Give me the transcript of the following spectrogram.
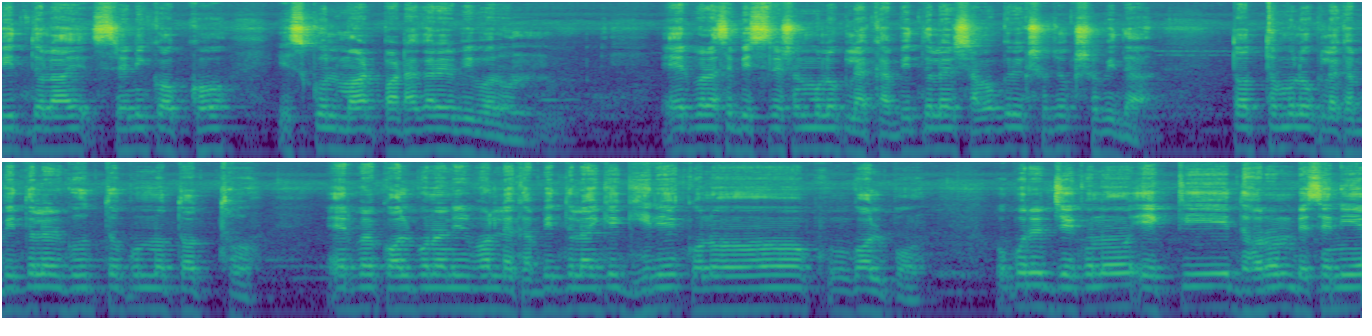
বিদ্যালয়, শ্রেণীকক্ষ, স্কুল মাঠ, পাঠাগারের বিবরণ। এরপর আছে বিশ্লেষণমূলক লেখা, বিদ্যালয়ের সামগ্রিক সুযোগ সুবিধা, তথ্যমূলক লেখা, বিদ্যালয়ের গুরুত্বপূর্ণ তথ্য। এরপর কল্পনা নির্ভর লেখা, বিদ্যালয়কে ঘিরে কোনো গল্প। উপরের যে কোনো একটি ধরন বেছে নিয়ে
